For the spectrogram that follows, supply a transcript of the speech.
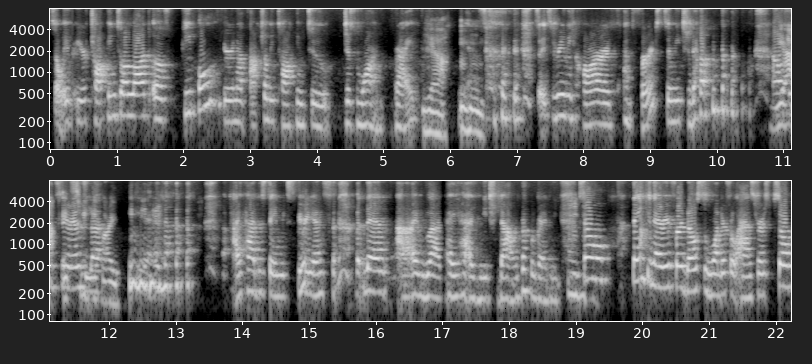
so if you're talking to a lot of people you're not actually talking to just one right yeah mm-hmm. yes. so it's really hard at first to niche down yeah it's really that, hard yeah. I had the same experience, but then I'm glad I had niched down already. Mm-hmm. So thank you, Neri, for those wonderful answers. So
